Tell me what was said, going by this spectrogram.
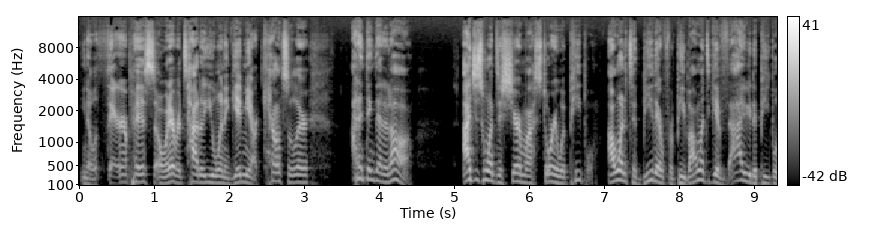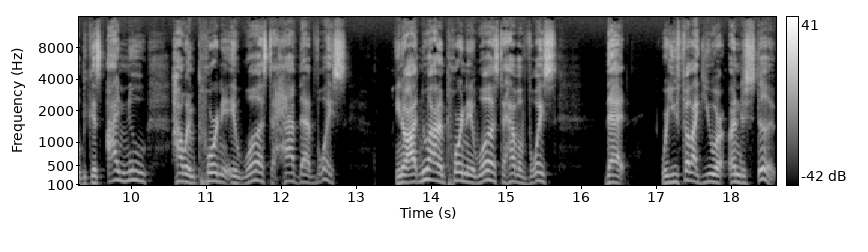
you know, therapist or whatever title you want to give me or counselor. I didn't think that at all. I just wanted to share my story with people. I wanted to be there for people. I wanted to give value to people because I knew how important it was to have that voice. You know, I knew how important it was to have a voice that where you felt like you were understood.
